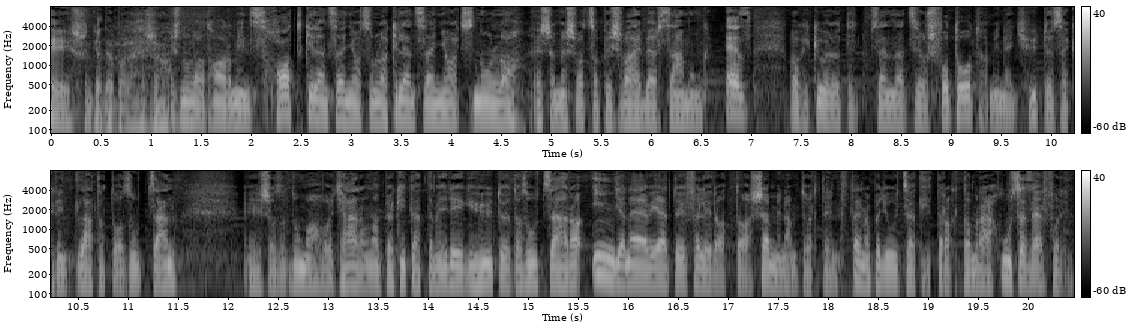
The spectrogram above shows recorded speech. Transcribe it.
És Gede Balázsa. És 0636 980 980 SMS, WhatsApp és Viber számunk. Ez, aki küldött egy szenzációs fotót, amin egy hűtőszekrényt látható az utcán, és az a duma, hogy három napja kitettem egy régi hűtőt az utcára, ingyen elvihető felirattal, semmi nem történt. Tegnap egy új cetlit raktam rá, 20 ezer forint,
